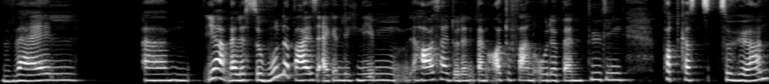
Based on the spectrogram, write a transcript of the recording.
weil, ähm, ja, weil es so wunderbar ist, eigentlich neben Haushalt oder beim Autofahren oder beim Bügeln Podcasts zu hören.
